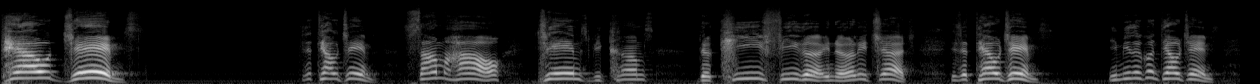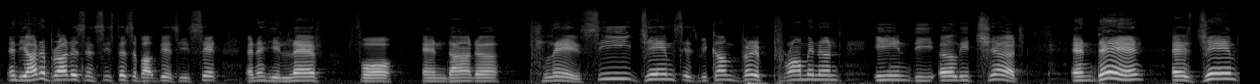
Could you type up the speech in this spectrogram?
Tell James. He said, Tell James. Somehow, James becomes the key figure in the early church. He said, Tell James. Immediately go and tell James. And the other brothers and sisters about this. He said, and then he left for another place. See, James has become very prominent in the early church. And then, as James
